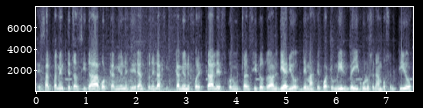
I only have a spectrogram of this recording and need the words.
es altamente transitada por camiones de gran tonelaje, camiones forestales con un tránsito total diario de más de 4.000 vehículos en ambos sentidos,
